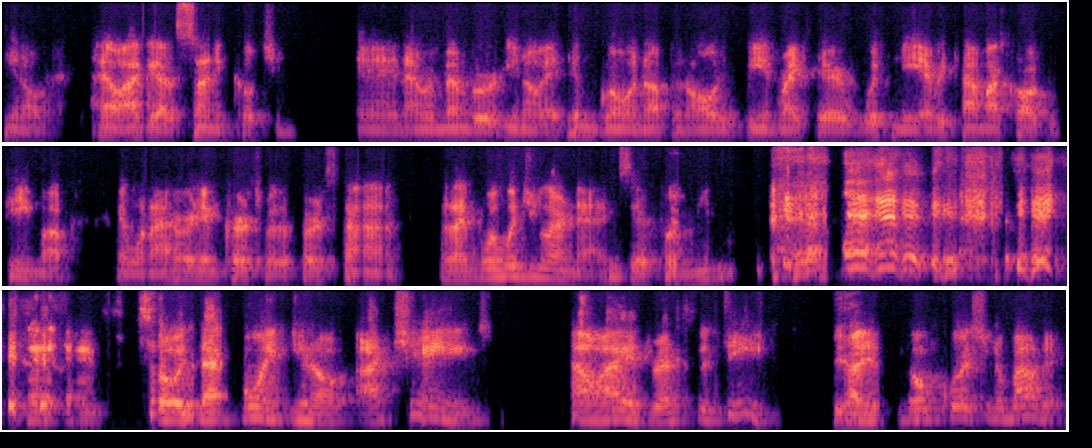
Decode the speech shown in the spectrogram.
you know hell, I got a son in coaching, and I remember you know at him growing up and always being right there with me every time I called the team up. And when I heard him curse for the first time, like, "Well, would you learn that?" He said, "From you." and, and so at that point, you know, I changed how I addressed the team. Yeah. I have no question about it.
